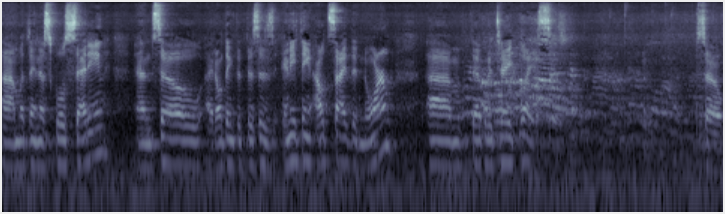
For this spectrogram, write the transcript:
um, within a school setting. And so I don't think that this is anything outside the norm um, that would take place. So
